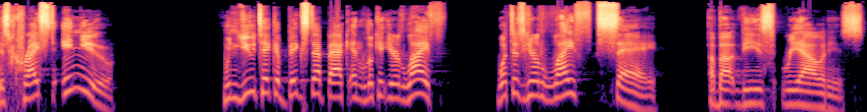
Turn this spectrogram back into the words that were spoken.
Is Christ in you? When you take a big step back and look at your life, what does your life say about these realities?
